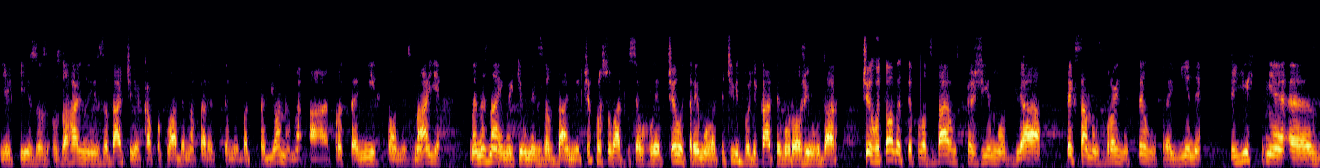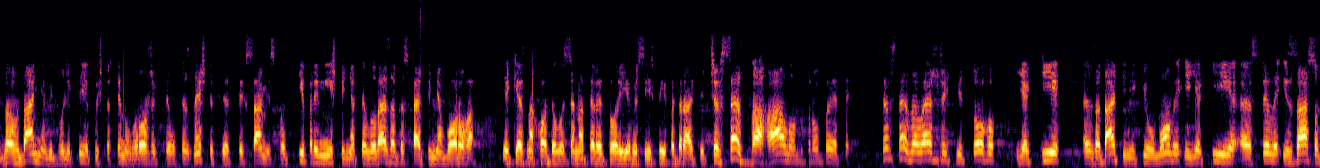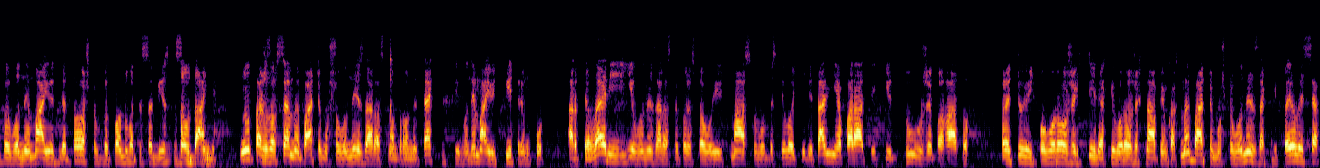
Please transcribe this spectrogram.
які за- загальної задачі, яка покладена перед цими батальйонами. А про це ніхто не знає. Ми не знаємо, які в них завдання: чи просуватися вглиб, чи отримувати, чи відволікати ворожий удар, чи готовити плацдарм, скажімо, для тих самих збройних сил України. Чи їхнє е, завдання відволікти якусь частину ворожих сил, чи знищити тих самі складські приміщення, тилове забезпечення ворога, яке знаходилося на території Російської Федерації, чи все загалом зробити? Це все залежить від того, які е, задачі, які умови і які е, сили і засоби вони мають для того, щоб виконувати самі завдання. Ну, перш за все, ми бачимо, що вони зараз на бронетехніці, вони мають підтримку артилерії. Вони зараз використовують масово безпілотні літальні апарати, які дуже багато працюють по ворожих цілях і ворожих напрямках. Ми бачимо, що вони закріпилися,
